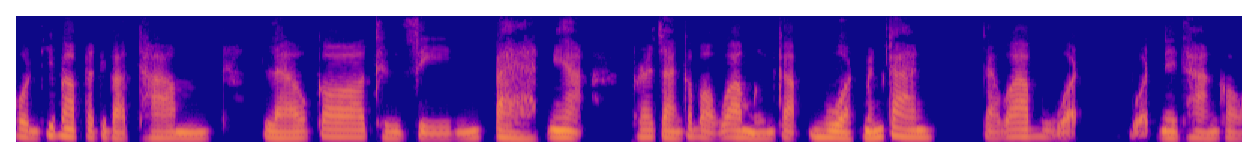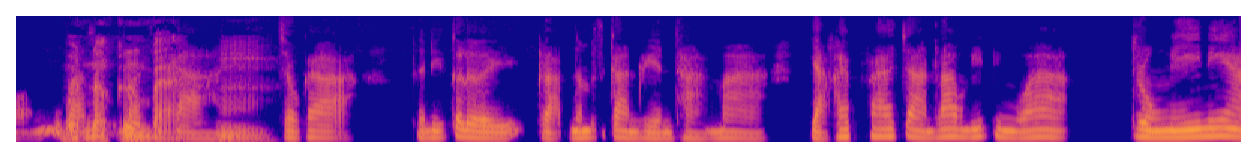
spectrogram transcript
คนที่มาปฏิบัติธรรม แล้วก็ถือศีลแปดเนี่ย พระอาจารย์ก็บอกว่าเหมือนกับบวชเหมือนกัน แต่ว่าบวช บวชในทางของอุบาสกอุบาสิกาเจ้าค่ะทีนี้ก็เลยกราบนมัสการเรียนถามมา อยากให้พระอาจารย์เล่านิดนึงว่า ตรงนี้เนี่ย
